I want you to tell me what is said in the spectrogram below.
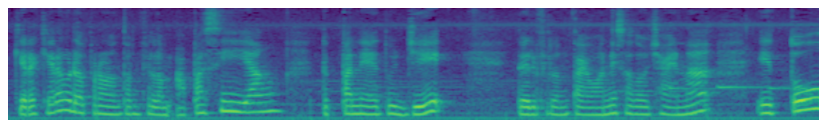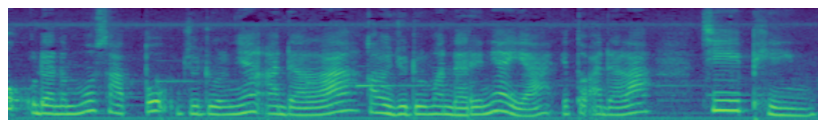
Kira-kira udah pernah nonton film apa sih yang depannya itu J dari film Taiwanese atau China? Itu udah nemu satu judulnya adalah kalau judul Mandarinnya ya itu adalah Ji Ping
